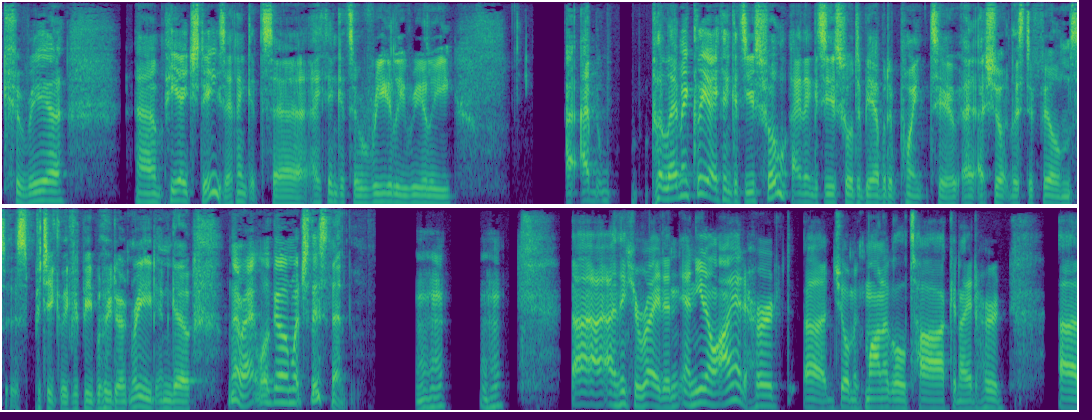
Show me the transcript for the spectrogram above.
career. Uh, PhDs. I think it's uh, I think it's a really really I, polemically, I think it's useful. I think it's useful to be able to point to a, a, short list of films, particularly for people who don't read, and go, "All right, we'll go and watch this then." Mm-hmm. Mm-hmm. I, I think you're right, and and you know, I had heard uh, Joe McMoneagle talk, and I had heard. Uh,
